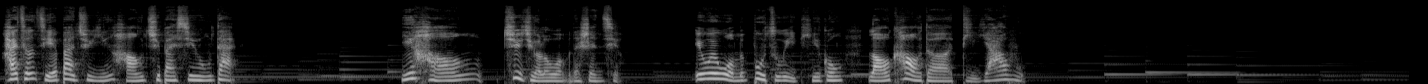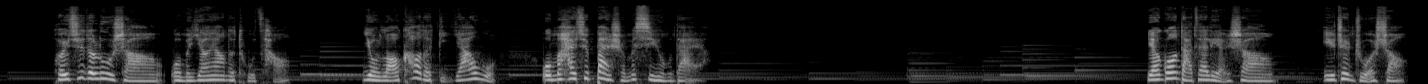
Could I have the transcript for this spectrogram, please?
还曾结伴去银行去办信用贷，银行拒绝了我们的申请，因为我们不足以提供牢靠的抵押物。回去的路上，我们泱泱的吐槽：有牢靠的抵押物，我们还去办什么信用贷啊？阳光打在脸上，一阵灼烧。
